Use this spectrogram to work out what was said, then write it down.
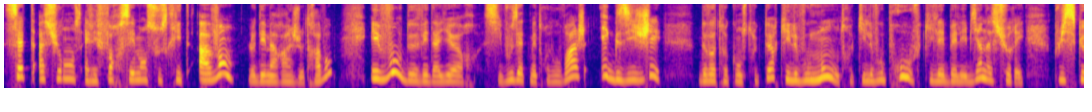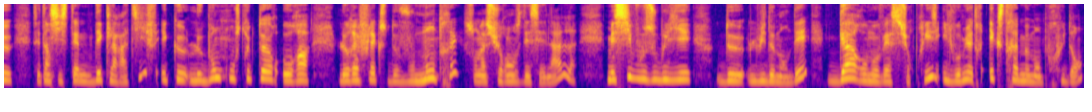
Cette assurance, elle est forcément souscrite avant le démarrage de travaux. Et vous devez d'ailleurs, si vous êtes maître d'ouvrage, exiger de votre constructeur qu'il vous montre, qu'il vous prouve qu'il est bel et bien assuré, puisque c'est un système déclaratif et que le bon constructeur aura le réflexe de vous montrer son assurance décennale. Mais si vous oubliez de lui demander, gare aux mauvaises surprises, il vaut mieux être extrêmement prudent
